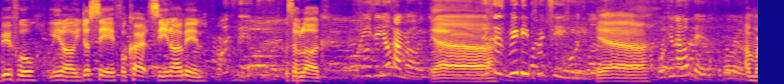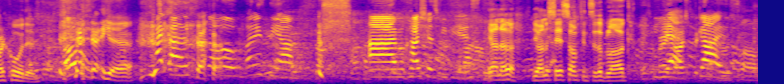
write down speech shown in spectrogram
Beautiful, you know, you just say it for courtesy, you know what I mean? What's this? It's a vlog. What, is it your camera? Yeah, This is really pretty. yeah. What can I hold it? Or no? I'm recording. Oh. yeah. Hi guys, so my name's Nia. I'm a Christ Church PPS. You wanna, you wanna say something to the blog? Yeah, guys, remember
